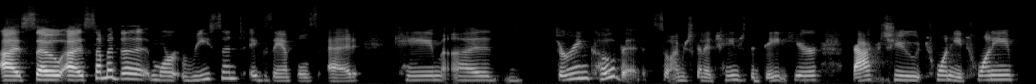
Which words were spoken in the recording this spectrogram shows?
Uh, so uh, some of the more recent examples, Ed, came uh, during COVID. So I'm just going to change the date here back to 2020.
